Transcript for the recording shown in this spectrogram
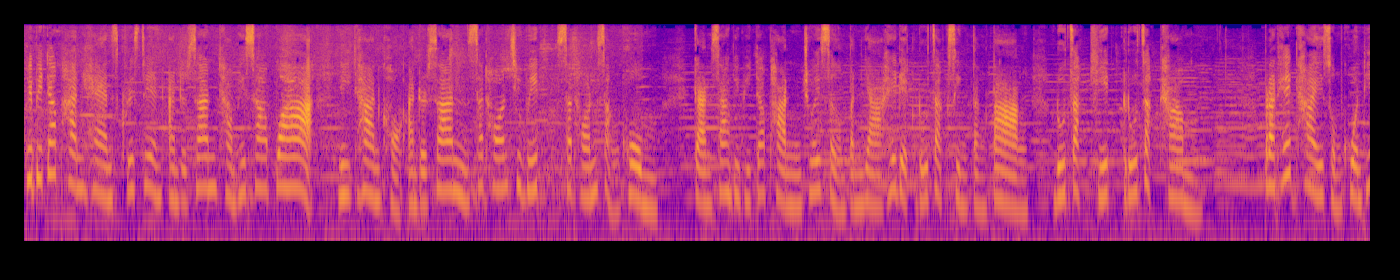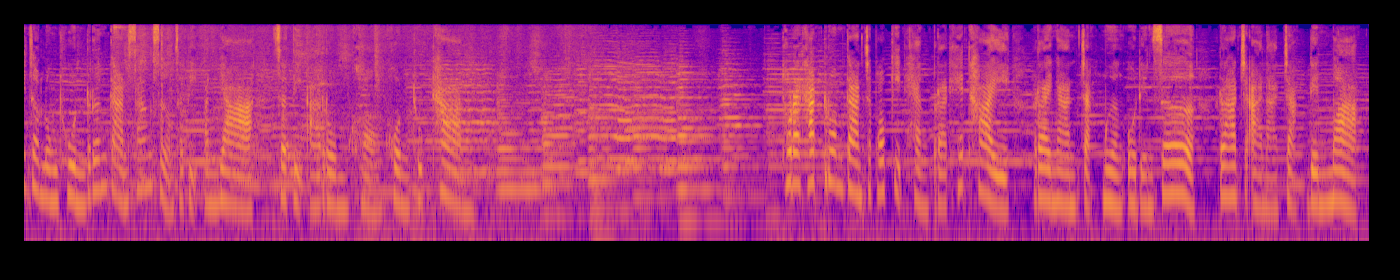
พิพิธภัณฑ์แฮนส์คริสเตียนอันเดอร์สันทำให้ทราบว่า นิทานของอันเดอร์สันสะท้อนชีวิต สะท้อนสังคม การสร้างพิพิธภัณฑ์ช่วยเสริมปัญญาให้เด็กรู้จักสิ่งต่างๆ รู้จักคิด รู้จักทำ ประเทศไทยสมควรที่จะลงทุนเรื่องการสร้างเสริมสติปัญญา สติอารมณ์ของคนทุกทาง โทรทัศน์รวมการเฉพาะกิจแห่งประเทศไทย รายงานจากเมืองโอเดนเซอร์ ราชอาณาจักรเดนมาร์ก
